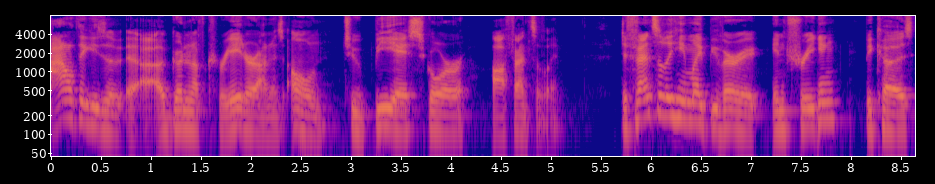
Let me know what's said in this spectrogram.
I don't think he's a, a good enough creator on his own to be a scorer offensively. Defensively, he might be very intriguing because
